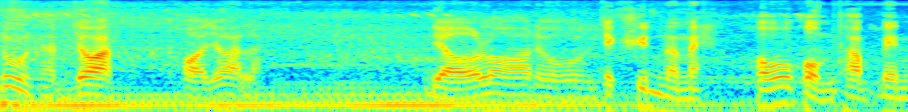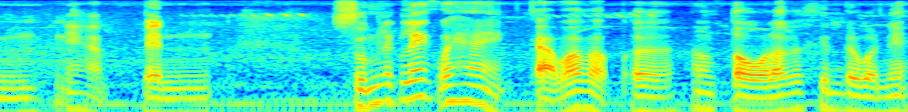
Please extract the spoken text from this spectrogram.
นู่นครับยอดพอยอดละเดี๋ยวรอดูมันจะขึ้นมาไหมเพราะว่าผมทำเป็นเนี่ยครับเป็นซุ้มเล็ก ๆ ไว้ให้กะว่าแบบเออต้องโตแล้วก็ขึ้นไปบนนี้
